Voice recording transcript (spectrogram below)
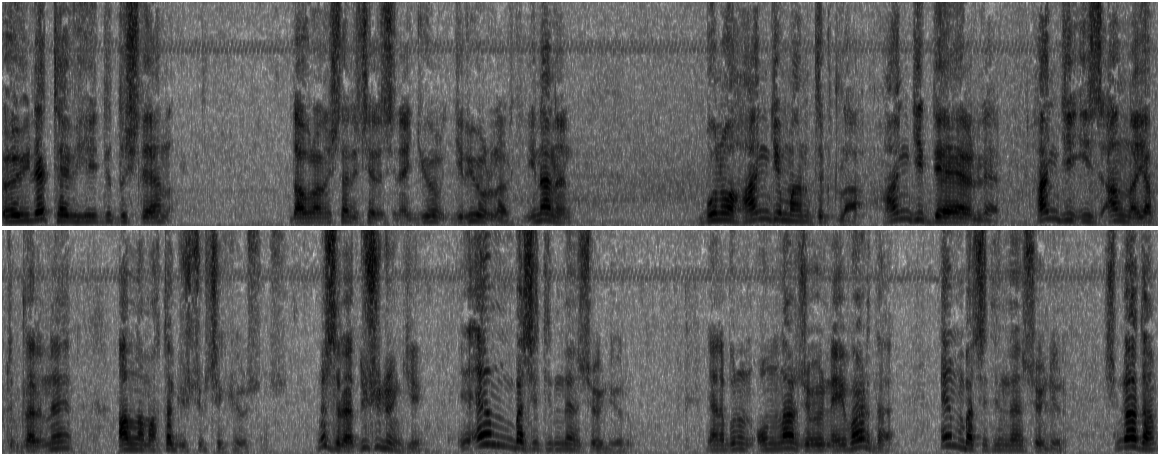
öyle tevhidi dışlayan davranışlar içerisine giriyor- giriyorlar ki inanın bunu hangi mantıkla, hangi değerle, hangi izanla yaptıklarını anlamakta güçlük çekiyorsunuz. Mesela düşünün ki en basitinden söylüyorum. Yani bunun onlarca örneği var da en basitinden söylüyorum. Şimdi adam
